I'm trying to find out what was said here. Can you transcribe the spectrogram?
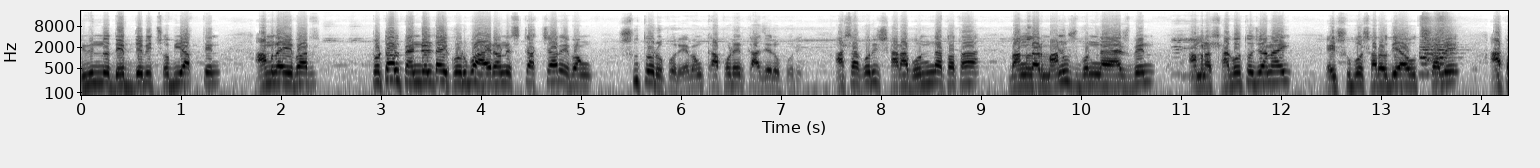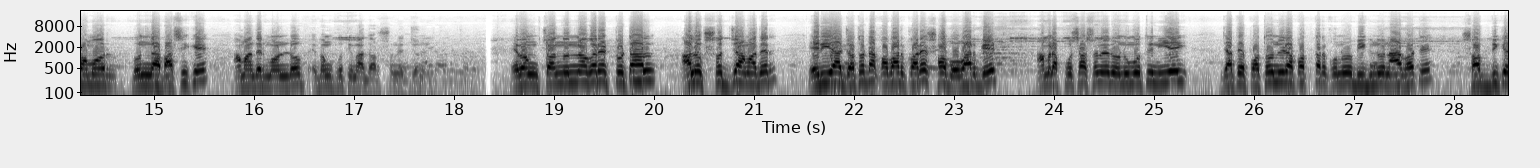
বিভিন্ন দেবদেবীর ছবি আঁকতেন। আমরা এবার টোটাল প্যান্ডেলটাই করব আয়রন স্ট্রাকচার এবং সুতোর উপরে এবং কাপড়ের কাজের উপরে। আশা করি সারা বনগা তথা বাংলার মানুষ বনগায় আসবেন। আমরা স্বাগত জানাই এই শুভ শারদীয়া উৎসবে আপামর বনগাবাসীকে, আমাদের মণ্ডপ এবং প্রতিমা দর্শনের জন্য। এবং চন্দননগরের টোটাল আলোকসজ্জা আমাদের এরিয়া যতটা কভার করে সব ওভার গেট আমরা প্রশাসনের অনুমতি নিয়েই যাতে পথ নিরাপত্তার কোনো বিঘ্ন না ঘটে, সব দিকে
